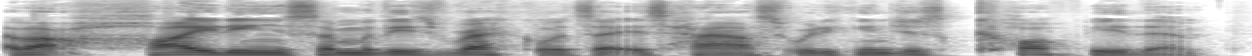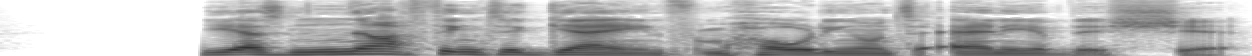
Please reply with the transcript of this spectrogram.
about hiding some of these records at his house where he can just copy them? He has nothing to gain from holding on to any of this shit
